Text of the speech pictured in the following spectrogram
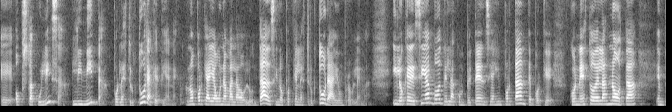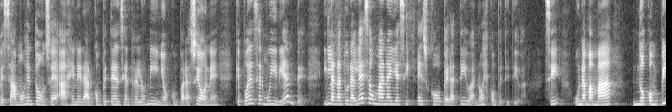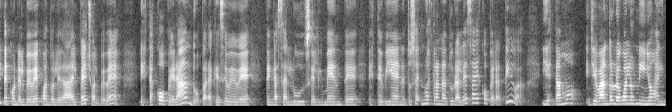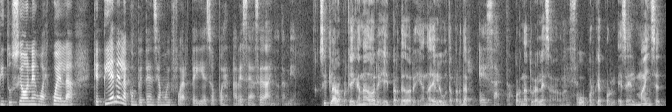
Eh, obstaculiza, limita por la estructura que tiene. No porque haya una mala voluntad, sino porque en la estructura hay un problema. Y lo que decías vos de la competencia es importante porque con esto de las notas empezamos entonces a generar competencia entre los niños, comparaciones que pueden ser muy hirientes. Y la naturaleza humana, Jessie, es cooperativa, no es competitiva. ¿sí? Una mamá no compite con el bebé cuando le da el pecho al bebé, está cooperando para que ese bebé tenga salud, se alimente, esté bien. Entonces nuestra naturaleza es cooperativa y estamos llevando luego a los niños a instituciones o a escuelas que tienen la competencia muy fuerte y eso pues a veces hace daño también. Sí, claro, porque hay ganadores y hay perdedores y a nadie le gusta perder. Exacto. Por naturaleza, ¿verdad? O porque por, ese es el mindset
